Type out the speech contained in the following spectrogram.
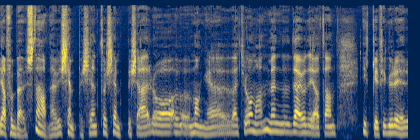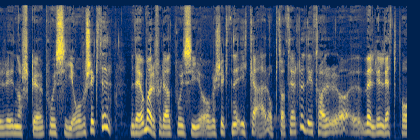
Ja, forbausende. Han er jo kjempekjent og kjempekjær, og mange vet jo om han. Men det er jo det at han ikke figurerer i norske poesioversikter. Men det er jo bare fordi at poesioversiktene ikke er oppdaterte. De tar øh, veldig lett på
